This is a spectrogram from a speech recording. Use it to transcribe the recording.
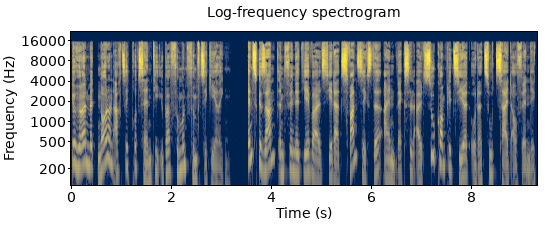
gehören mit 89 Prozent die über 55-Jährigen. Insgesamt empfindet jeweils jeder 20. einen Wechsel als zu kompliziert oder zu zeitaufwendig.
